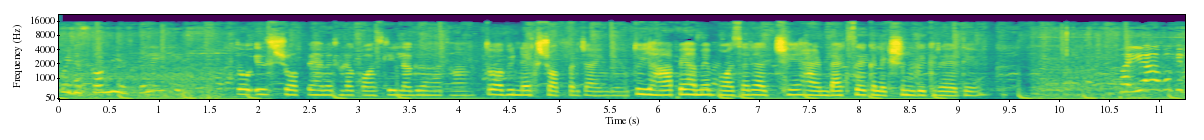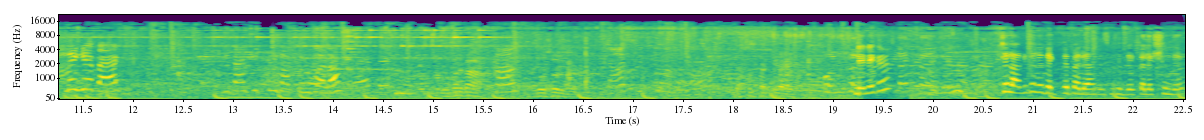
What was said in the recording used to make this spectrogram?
कोई डिस्काउंट नहीं है तो इस शॉप पे हमें थोड़ा कॉस्टली लग रहा था। तो अभी नेक्स्ट शॉप पर जाएँगे तो यहाँ पे हमें बहुत सारे अच्छे हैंडबैग से कलेक्शन दिख रहे थे। भैया वो कितने के बैग ये बैग कितने का पिंक वाला? लेने का चल आगे चले देखते पहले आगे इसमें से देख कलेक्शन देख।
